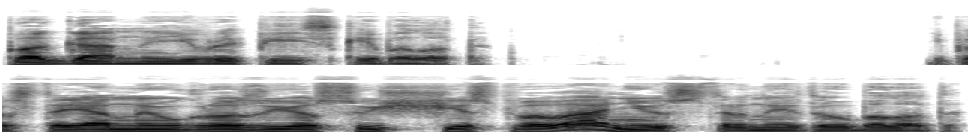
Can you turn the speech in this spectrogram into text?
поганое европейское болото. И постоянная угроза ее существованию страны этого болота.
